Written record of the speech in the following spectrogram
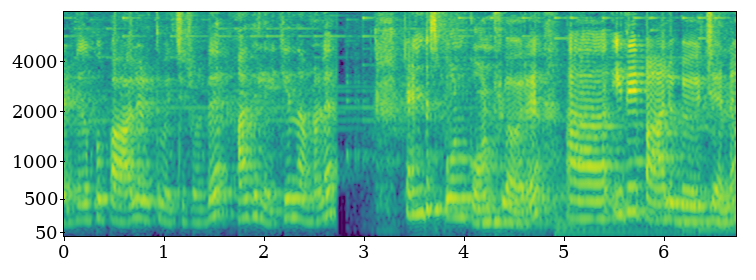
രണ്ട് കപ്പ് പാലെടുത്ത് വെച്ചിട്ടുണ്ട്. അതിലേക്ക് നമ്മൾ രണ്ട് സ്പൂൺ കോൺഫ്ലവർ ഇതേ പാൽ ഉപയോഗിച്ച് തന്നെ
